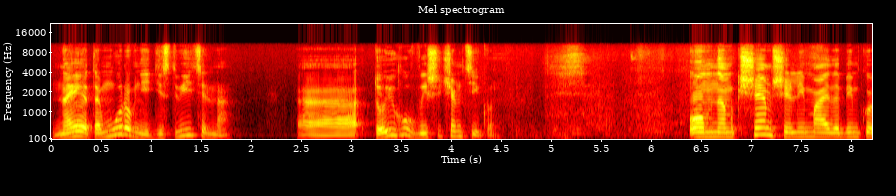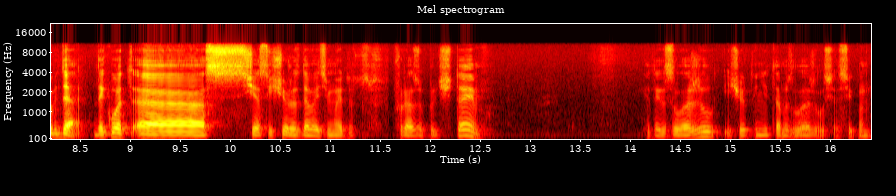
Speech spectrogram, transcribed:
На этом уровне действительно э, Тойгу выше, чем Тикун. Омнам кшем шели майла бимков. Да, так вот, э, сейчас еще раз давайте мы эту фразу прочитаем. Я так заложил, и что-то не там заложил. Сейчас, секунду.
